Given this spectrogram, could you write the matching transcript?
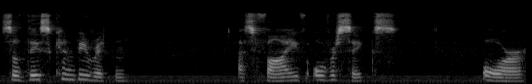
So this can be written as 5 over 6 or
